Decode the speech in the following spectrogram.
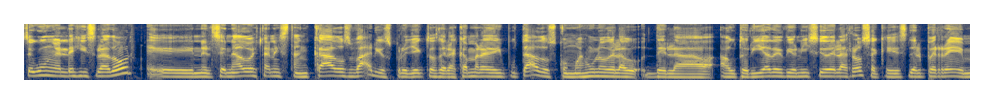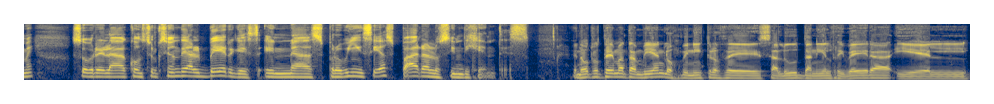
Según el legislador, eh, en el Senado están estancados varios proyectos de la Cámara de Diputados, como es uno de la, de la autoría de Dionisio de la Rosa, que es del PRM, sobre la construcción de albergues en las provincias para los indigentes. En otro tema también, los ministros de Salud Daniel Rivera y el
